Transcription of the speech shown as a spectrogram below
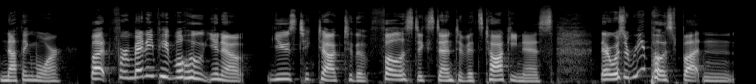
nothing more. But for many people who, you know, use TikTok to the fullest extent of its talkiness, there was a repost button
